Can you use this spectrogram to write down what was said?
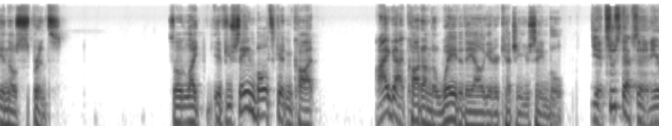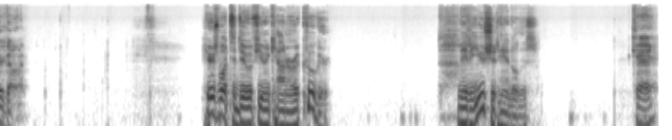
in those sprints. So, like, if Usain Bolt's getting caught, I got caught on the way to the alligator catching Usain Bolt. Yeah, two steps in, you're gone. Here's what to do if you encounter a cougar. Maybe you should handle this. Okay.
